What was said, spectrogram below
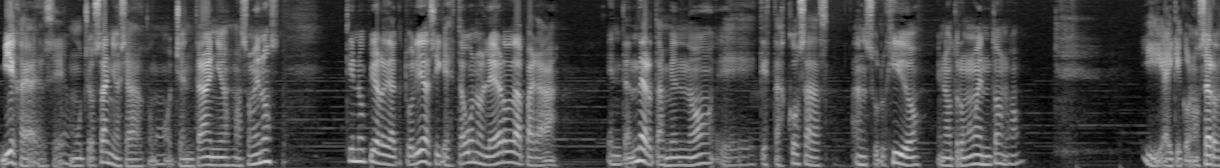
vieja hace muchos años, ya como 80 años más o menos, que no pierde actualidad, así que está bueno leerla para entender también, ¿no? Eh, que estas cosas han surgido en otro momento, ¿no? Y hay que conocer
